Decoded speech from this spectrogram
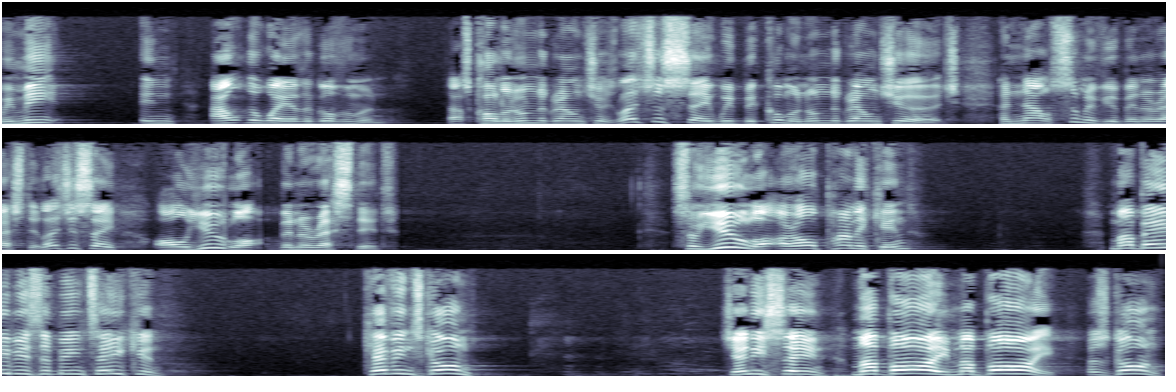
we meet in, out the way of the government. That's called an underground church. Let's just say we've become an underground church, and now some of you have been arrested. Let's just say all you lot have been arrested. So you lot are all panicking. My babies have been taken. Kevin's gone. Jenny's saying, My boy, my boy has gone.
